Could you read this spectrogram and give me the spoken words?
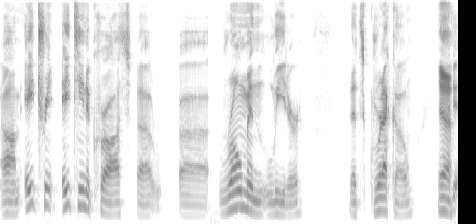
Um, 18, 18 across, uh, uh, Roman leader, that's Greco. Yeah. D-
